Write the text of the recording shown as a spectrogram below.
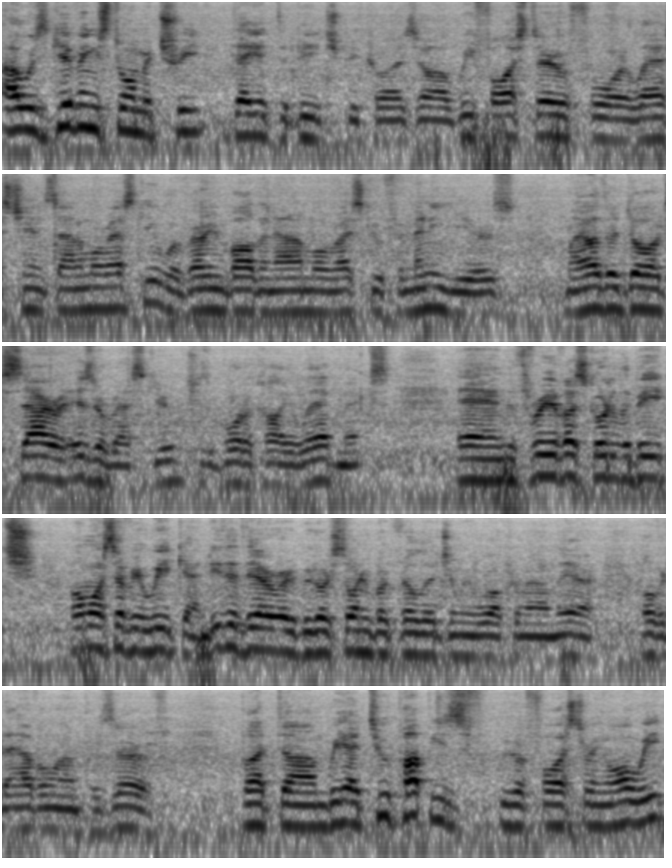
I was giving Storm a treat day at the beach because uh, we foster for Last Chance Animal Rescue. We're very involved in animal rescue for many years. My other dog, Sarah, is a rescue. She's a Border Collie Lab mix. And the three of us go to the beach almost every weekend. Either there or we go to Stony Brook Village and we walk around there over to Avalon Preserve. But um, we had two puppies we were fostering all week,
